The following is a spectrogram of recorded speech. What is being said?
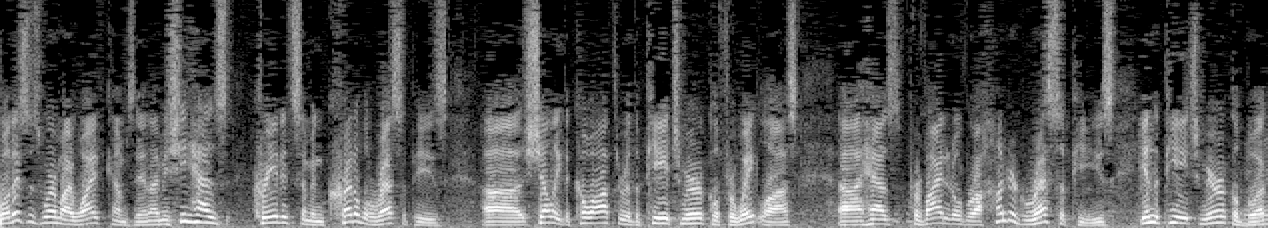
Well, this is where my wife comes in. I mean, she has created some incredible recipes. Uh, Shelley, the co-author of the pH Miracle for Weight Loss, uh, has provided over 100 recipes in the pH Miracle book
